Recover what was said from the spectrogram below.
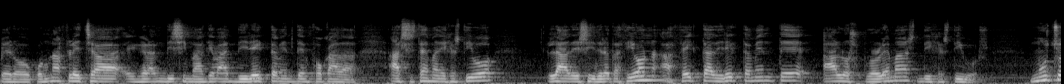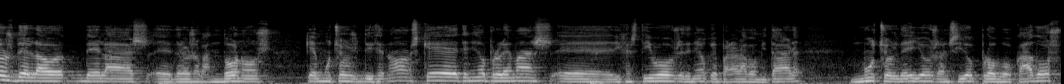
pero con una flecha grandísima que va directamente enfocada al sistema digestivo, la deshidratación afecta directamente a los problemas digestivos. Muchos de, de, las, eh, de los abandonos que muchos dicen, no, es que he tenido problemas eh, digestivos, he tenido que parar a vomitar, muchos de ellos han sido provocados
